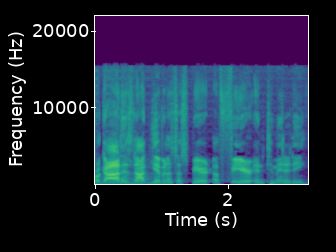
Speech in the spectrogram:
For God has not given us a spirit of fear and timidity,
